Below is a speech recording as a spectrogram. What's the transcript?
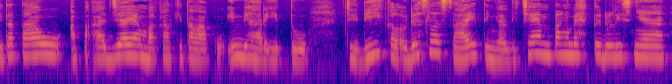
kita tahu apa aja yang bakal kita lakuin di hari itu. Jadi kalau udah selesai tinggal dicentang deh to-do listnya.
